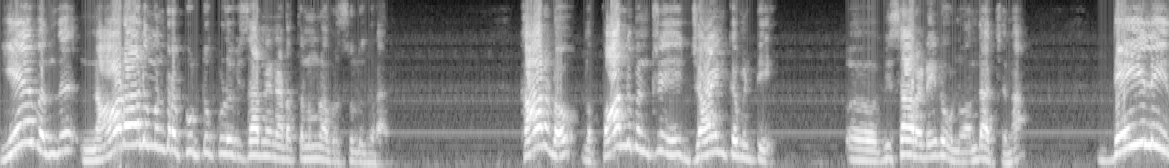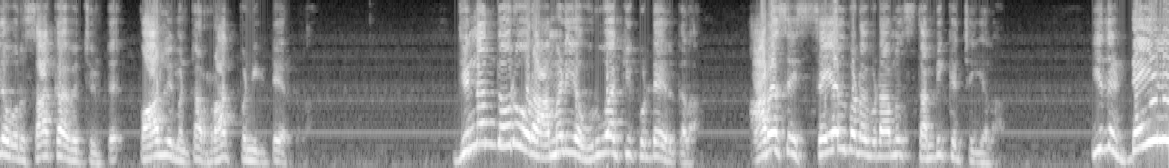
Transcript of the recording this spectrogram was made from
ஏன் வந்து நாடாளுமன்ற கூட்டுக்குழு விசாரணை நடத்தணும்னு அவர் சொல்லுகிறார். காரணம் இந்த பார்லிமெண்ட்ரி ஜாயிண்ட் கமிட்டி விசாரணைன்னு ஒன்று வந்தாச்சுன்னா டெய்லி இதை ஒரு சாக்கா வச்சுக்கிட்டு பார்லிமெண்ட்டை ராக் பண்ணிக்கிட்டே இருக்கலாம். தினந்தோறும் ஒரு அமளியை உருவாக்கி கொண்டே இருக்கலாம். அரசை செயல்பட விடாமல் ஸ்தம்பிக்க செய்யலாம். இது டெய்லி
